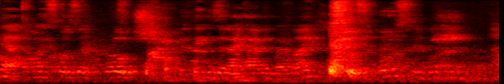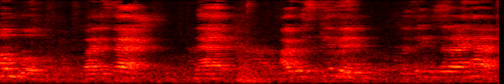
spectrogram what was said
yeah, how am I supposed to approach the things that I have in my life? I'm supposed to be humbled by the fact that I was given the things that I have.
